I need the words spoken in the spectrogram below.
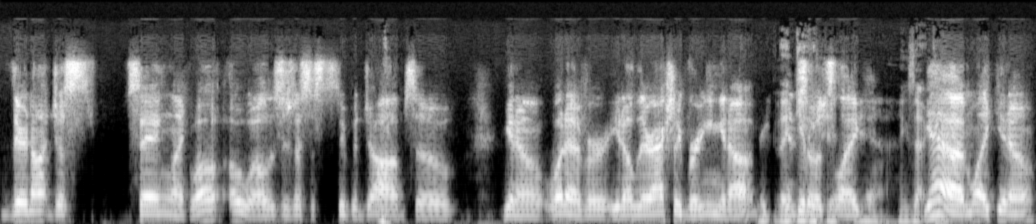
they're not just saying like well oh well this is just a stupid job so you know, whatever, you know, they're actually bringing it up. They, they and so it's shit. like, yeah, exactly. Yeah. I'm like, you know,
